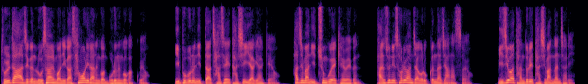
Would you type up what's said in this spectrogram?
둘 다 아직은 로사 할머니가 상월이라는 건 모르는 것 같고요. 이 부분은 이따 자세히 다시 이야기할게요. 하지만 이충구의 계획은 단순히 서류 한 장으로 끝나지 않았어요. 미지와 단둘이 다시 만난 자리.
